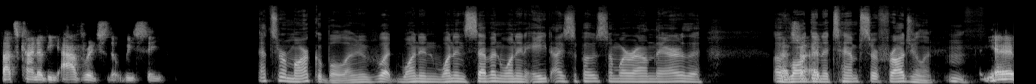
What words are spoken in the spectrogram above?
that's kind of the average that we see. That's remarkable. I mean, what one in one in seven, one in eight, I suppose, somewhere around there. The of login right. attempts are fraudulent. Mm. Yeah,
